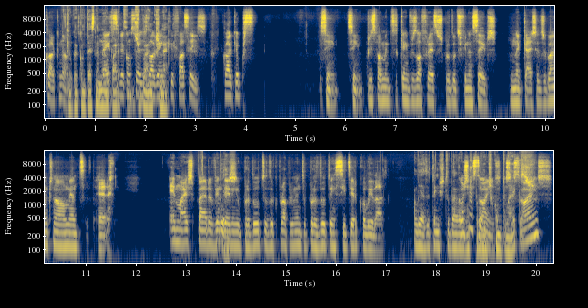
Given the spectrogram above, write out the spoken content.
Claro que não. Aquilo que acontece na maior parte dos conselhos bancos, de alguém né? que faça isso. Claro que eu perce... Sim, sim. Principalmente quem vos oferece os produtos financeiros na caixa dos bancos, normalmente é, é mais para venderem Aliás, o produto do que propriamente o produto em si ter qualidade. Aliás, eu tenho estudado alguns produtos complexos.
